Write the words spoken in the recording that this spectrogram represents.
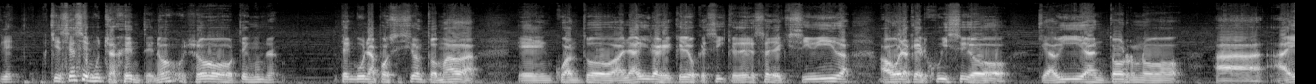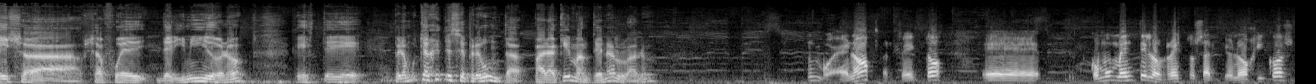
eh, que se hace mucha gente, ¿no? Yo tengo una, tengo una posición tomada en cuanto a la ira que creo que sí, que debe ser exhibida, ahora que el juicio que había en torno a, a ella ya fue derimido, ¿no? Este, pero mucha gente se pregunta, ¿para qué mantenerla, no? Bueno, perfecto. Eh, comúnmente los restos arqueológicos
